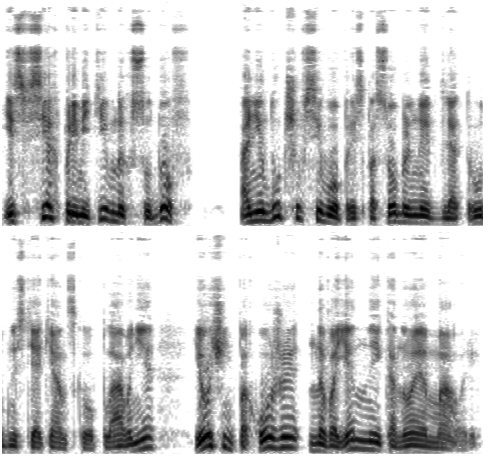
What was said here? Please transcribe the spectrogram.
Из всех примитивных судов они лучше всего приспособлены для трудностей океанского плавания и очень похожи на военные каноэ Маори.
